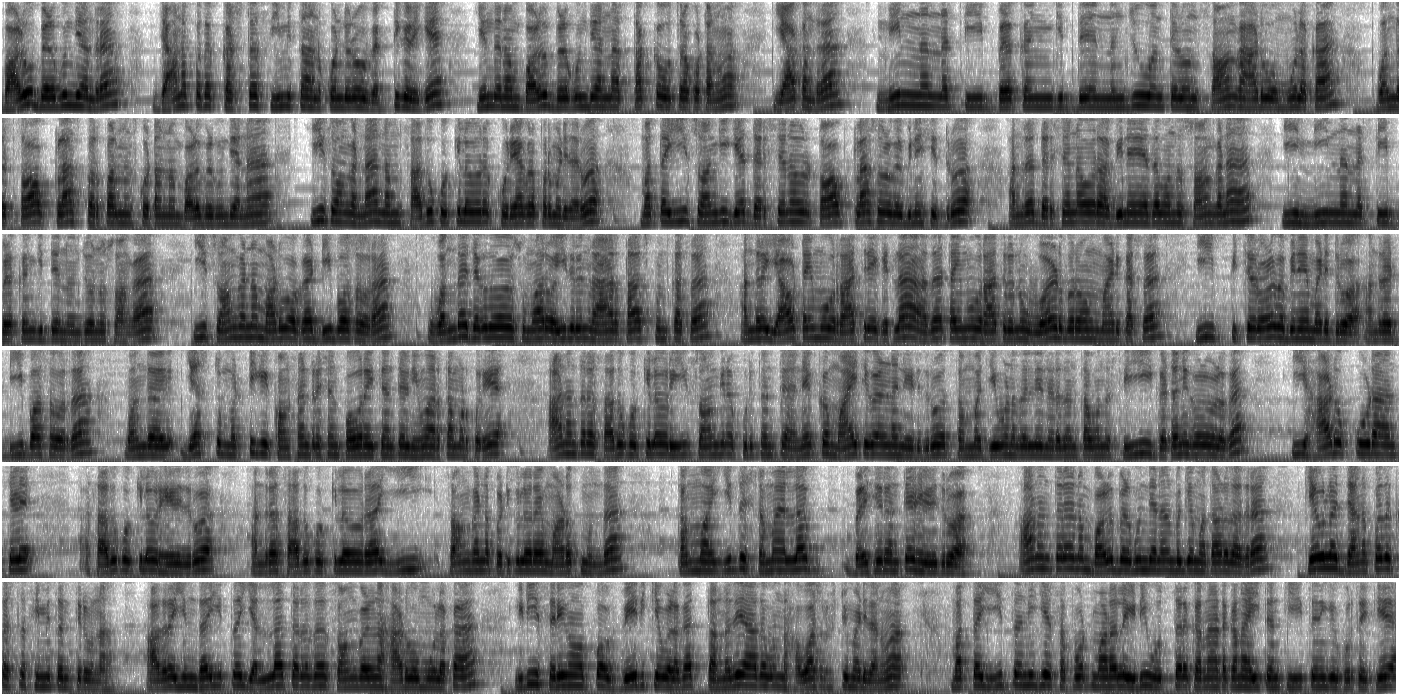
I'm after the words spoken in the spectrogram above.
ಬಾಳು ಬೆಳಗುಂದಿ ಅಂದ್ರೆ ಜಾನಪದ ಕಷ್ಟ ಸೀಮಿತ ಅನ್ಕೊಂಡಿರೋ ವ್ಯಕ್ತಿಗಳಿಗೆ ಇಂದು ನಮ್ಮ ಬಾಳು ಬೆಳಗುಂದಿ ಅನ್ನ ತಕ್ಕ ಉತ್ತರ ಕೊಟ್ಟನು. ಯಾಕಂದ್ರ ನಿನ್ನ ನಟ್ಟಿ ಬೆಳಕಂಗಿದ್ದೆ ನಂಜು ಅಂತೇಳಿ ಒಂದು ಸಾಂಗ್ ಹಾಡುವ ಮೂಲಕ ಒಂದು ಟಾಪ್ ಕ್ಲಾಸ್ ಪರ್ಫಾರ್ಮೆನ್ಸ್ ಕೊಟ್ಟ ನಮ್ಮ ಬಾಳು ಬೆಳಗುಂದಿಯನ್ನ. ಈ ಸಾಂಗ್ ಅನ್ನ ನಮ್ಮ ಸಾಧು ಕೋಕಿಲ್ ಅವರು ಕೊರಿಯೋಗ್ರಾಫರ್ ಮಾಡಿದರು. ಮತ್ತು ಈ ಸಾಂಗಿಗೆ ದರ್ಶನ್ ಅವರು ಟಾಪ್ ಕ್ಲಾಸ್ ಒಳಗೆ ಅಭಿನಯಿಸಿದ್ರು. ಅಂದ್ರೆ ದರ್ಶನ್ ಅವರ ಅಭಿನಯದ ಒಂದು ಸಾಂಗನ ಈ ನೀನ ನಟ್ಟಿ ಬೆಳಕಂಗಿದ್ದೆ ನಂಜು ಅನ್ನೋ ಸಾಂಗ. ಈ ಸಾಂಗನ್ನು ಮಾಡುವಾಗ ಡಿ ಬಾಸ್ ಅವರ, ಒಂದೇ ಜಗದೊಳಗೆ ಸುಮಾರು ಐದರಿಂದ ಆರು ತಾಸು ಕುಂತ ಕಸ, ಅಂದ್ರೆ ಯಾವ ಟೈಮು ರಾತ್ರಿ ಆಗೈತ್ಲ, ಅದೇ ಟೈಮು ರಾತ್ರಿನೂ ವರ್ಡ್ ಬರೋಂಗ್ ಮಾಡಿ ಕಸ, ಈ ಪಿಕ್ಚರ್ ಒಳಗೆ ಅಭಿನಯ ಮಾಡಿದ್ರು. ಅಂದ್ರೆ ಡಿ ಬಾಸ್ ಅವ್ರದ ಒಂದು ಎಷ್ಟು ಮಟ್ಟಿಗೆ ಕಾನ್ಸಂಟ್ರೇಷನ್ ಪವರ್ ಐತೆ ಅಂತೇಳಿ ನೀವು ಅರ್ಥ ಮಾಡ್ಕೊರಿ. ಆನಂತರ ಸಾಧು ಕೋಕಿಲ್ ಅವರು ಈ ಸಾಂಗಿನ ಕುರಿತಂತೆ ಅನೇಕ ಮಾಹಿತಿಗಳನ್ನ ನೀಡಿದ್ರು. ತಮ್ಮ ಜೀವನದಲ್ಲಿ ನಡೆದಂಥ ಒಂದು ಸಿಹಿ ಘಟನೆಗಳೊಳಗೆ ಈ ಹಾಡು ಕೂಡ ಅಂತೇಳಿ ಸಾಧು ಕೋಕಿಲ್ ಅವ್ರು ಹೇಳಿದರು. ಅಂದ್ರೆ ಸಾಧು ಕೊಕ್ಕಿಲವರ ಈ ಸಾಂಗನ್ನು ಪರ್ಟಿಕ್ಯುಲರ್ ಆಗಿ ಮಾಡೋದ್ ಮುಂದೆ ತಮ್ಮ ಇದ್ದ ಶ್ರಮ ಎಲ್ಲ ಬೆಳೆಸಿರಂತೇಳಿ ಹೇಳಿದ್ರು. ಆನಂತರ ನಮ್ಮ ಬಾಳು ಬೆಳಗುಂದಿ ಅನ್ನೋ ಬಗ್ಗೆ ಮಾತಾಡೋದಾದ್ರೆ, ಕೇವಲ ಜನಪದ ಕಷ್ಟ ಸೀಮಿತ ಅಂತಿರೋಣ ಆದ್ರೆ ಇಂದ ಈತ ಎಲ್ಲ ಥರದ ಸಾಂಗ್ಗಳನ್ನ ಹಾಡುವ ಮೂಲಕ ಇಡೀ ಸರಿಗಮಪ್ಪ ವೇದಿಕೆ ಒಳಗೆ ತನ್ನದೇ ಆದ ಒಂದು ಹವಾ ಸೃಷ್ಟಿ ಮಾಡಿದಾನು. ಮತ್ತು ಈತನಿಗೆ ಸಪೋರ್ಟ್ ಮಾಡಲು ಇಡೀ ಉತ್ತರ ಕರ್ನಾಟಕನ ಐತಂತ ಈತನಿಗೆ ಗುರ್ತೈತಿ.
